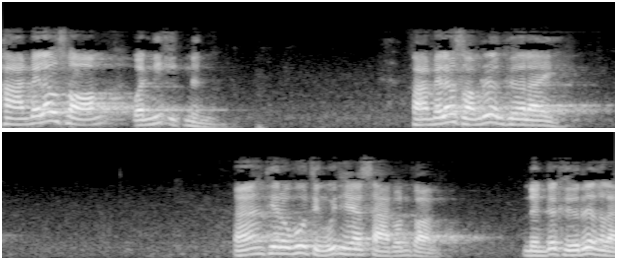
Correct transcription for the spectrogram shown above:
ผ่านไปแล้วสองวันนี้อีกหนึ่งผ่านไปแล้วสองเรื่องคืออะไรอะที่เราพูดถึงวิทยาศาสตร์วันก่อนหนึ่งก็คือเรื่องอะไร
